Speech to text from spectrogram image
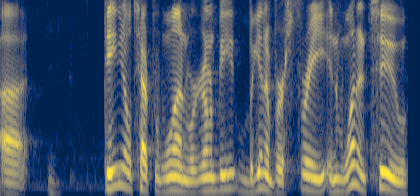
uh, Daniel chapter 1, we're going to be begin in verse 3. In 1 and 2,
